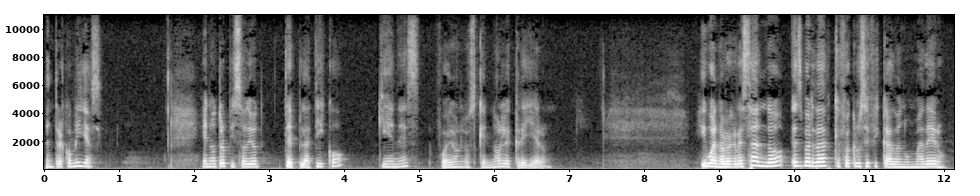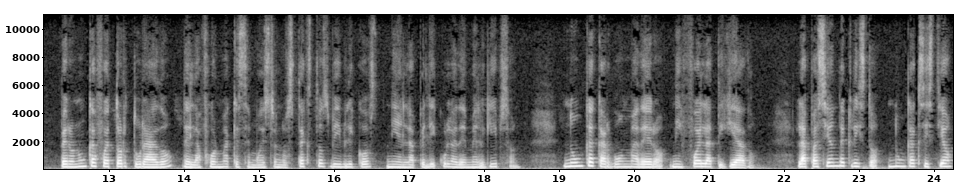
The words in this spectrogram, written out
entre comillas. En otro episodio te platico quiénes fueron los que no le creyeron. Y bueno, regresando, es verdad que fue crucificado en un madero, pero nunca fue torturado de la forma que se muestra en los textos bíblicos ni en la película de Mel Gibson nunca cargó un madero ni fue latigueado. La pasión de Cristo nunca existió.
